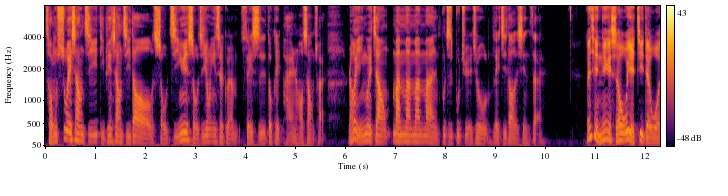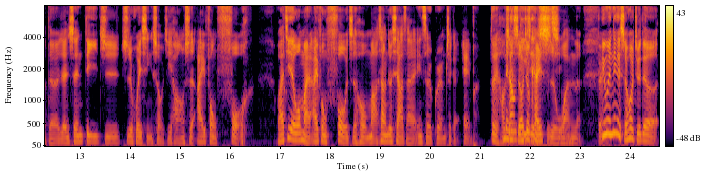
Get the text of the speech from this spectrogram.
从数位相机、底片相机到手机，因为手机用 Instagram 随时都可以拍，然后上传。然后也因为这样，慢慢慢慢，不知不觉就累积到了现在。而且那个时候，我也记得我的人生第一只智慧型手机好像是 iPhone Four。我还记得我买了 iPhone Four 之后，马上就下载了 Instagram 这个 app。对，好像那个时候就开始玩了。因为那个时候觉得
